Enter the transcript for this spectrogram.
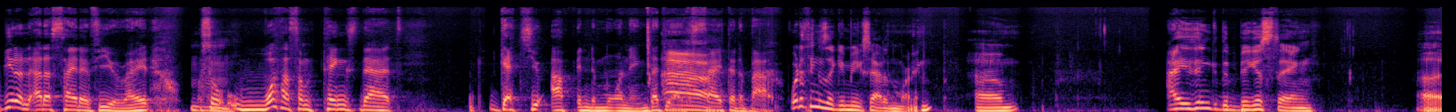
being on the other side of you, right? So, Mm-hmm. what are some things that gets you up in the morning that you're Ah. excited about? what are things that get me excited in the morning? Um, I think the biggest thing uh,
